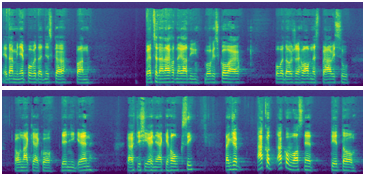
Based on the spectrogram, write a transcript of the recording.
nedá mi nepovedať, dneska pán predseda Národnej rady Boris Kovár povedal, že hlavné správy sú rovnaké ako denník N. Každý šíri nejaké hoaxy. Takže ako, ako vlastne tieto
